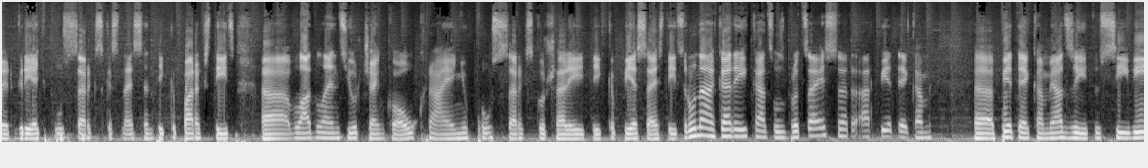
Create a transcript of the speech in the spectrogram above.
ir grieķu pussargs, kas nesen tika parakstīts. Uh, Vladlēns Jurčenko, Ukrāņu pussargs, kurš arī tika piesaistīts. Runā, ka arī kāds uzbrucējs ar, ar pietiekami, uh, pietiekami atzītu CV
